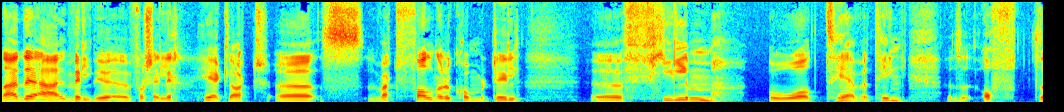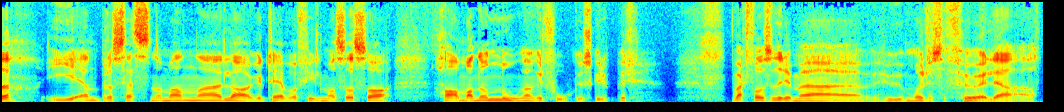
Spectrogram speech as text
Nei, det er veldig uh, forskjellig. Helt klart. Uh, I hvert fall når det kommer til film og TV-ting. Ofte i en prosess når man lager TV og film også, så har man jo noen ganger fokusgrupper. I hvert fall hvis du driver med eh, humor, så føler jeg at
